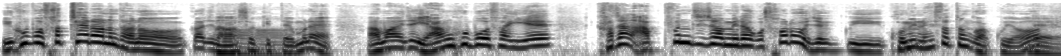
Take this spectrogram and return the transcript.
이 후보 사퇴라는 단어까지 나왔었기 어. 때문에 아마 이제 양 후보 사이에 가장 아픈 지점이라고 서로 이제 이 고민을 했었던 것 같고요. 네.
